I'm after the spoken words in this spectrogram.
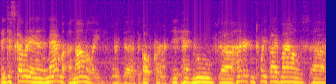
they discovered an anom- anomaly with uh, the Gulf Current. It had moved uh, 125 miles uh,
